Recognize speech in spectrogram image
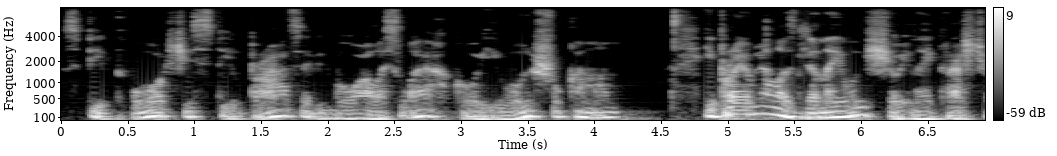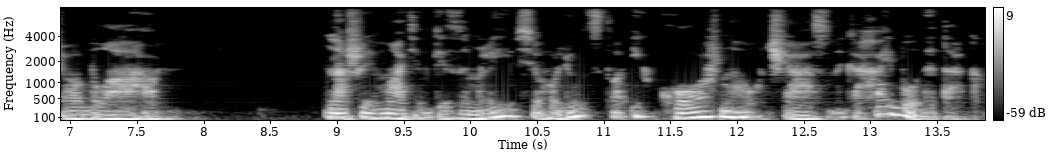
співтворчість, співпраця відбувалась легко і вишукано, і проявлялась для найвищого і найкращого блага нашої матінки землі, всього людства і кожного учасника. Хай буде так.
